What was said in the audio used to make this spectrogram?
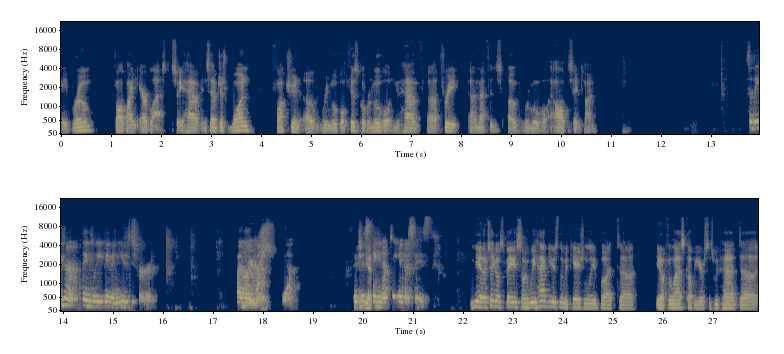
a broom, followed by an air blast. So you have, instead of just one function of removal, physical removal, you have uh, three uh, methods of removal all at the same time. So these aren't things we've even used for quite a long time, yeah. They're just Yeah. taking up, taking up space. Yeah, they're taking up space. I mean, we have used them occasionally, but uh, you know, for the last couple of years since we've had uh,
